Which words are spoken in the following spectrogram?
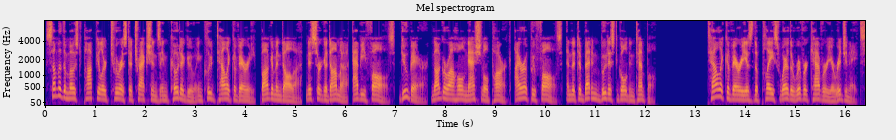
Some of the most popular tourist attractions in Kodagu include Talakaveri, Bhagamandala, Nisargadama, Abbey Falls, Dubare, Nagarahole National Park, Irappu Falls, and the Tibetan Buddhist Golden Temple. Talakaveri is the place where the river Kaveri originates.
